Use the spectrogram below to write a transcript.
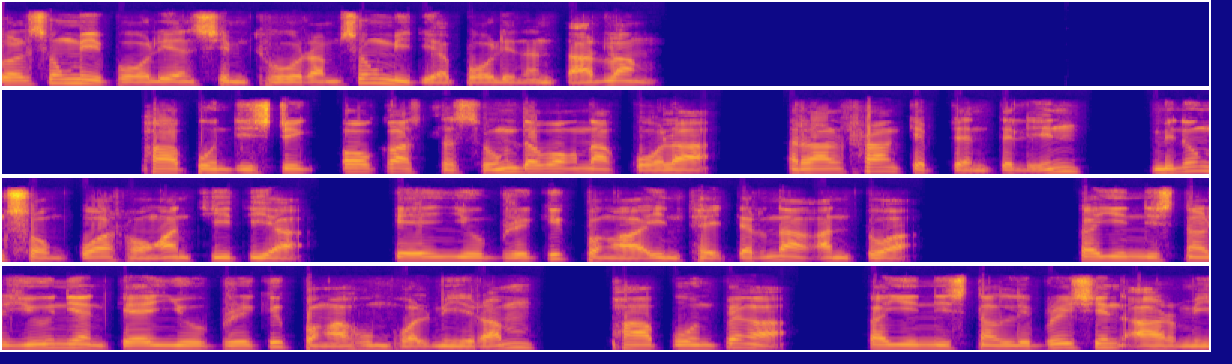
tol sung mi polian sim thu ram sung media polin an tarlang Phapun district okas la sung dawang nak pola ral thang captain telin minung som kwa rong an thi tia KNU brikik panga in thai ternak an tua kayin national union KNU brikik panga hum hol mi ram พาปูนเปงะกายินิสนัลลิบริชินอาร์มี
